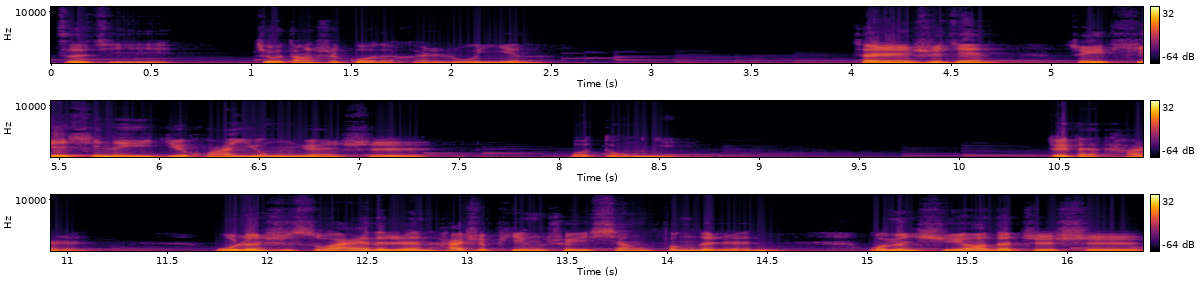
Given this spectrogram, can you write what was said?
自己就当是过得很如意了。在人世间。最贴心的一句话，永远是“我懂你”。对待他人，无论是所爱的人，还是萍水相逢的人，我们需要的只是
